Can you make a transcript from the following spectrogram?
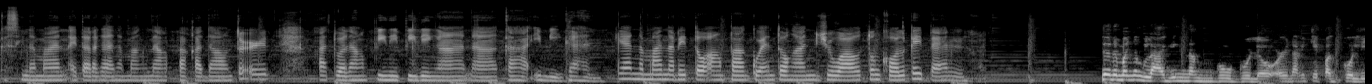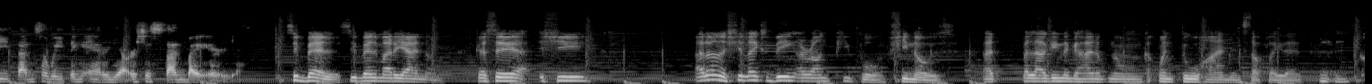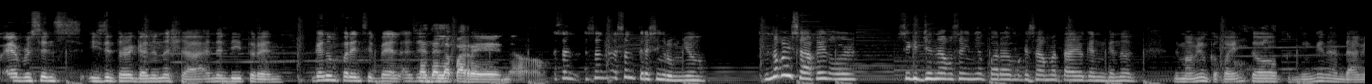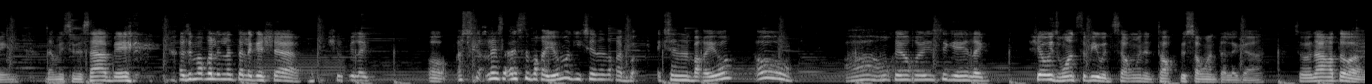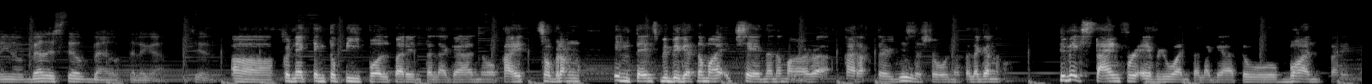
kasi naman ay talaga namang napaka down to earth at walang pinipili nga na kaibigan. Kaya naman narito ang pagkwento nga ni Joao tungkol kay Belle. Sino naman yung laging nanggugulo or nakikipagkulitan sa waiting area or sa standby area? si Belle, si Belle Mariano. Kasi she, I don't know, she likes being around people she knows. At palaging naghahanap ng kakwentuhan and stuff like that. So ever since isn't her, ganun na siya. And then dito rin, ganun pa rin si Belle. As in, Nadala pa rin. Oo. asan, asan, asan dressing room nyo? Doon kayo sa akin or sige dyan ako sa inyo para magkasama tayo ganun ganun. Di mami yung kakwento, ganyan ganun, daming, daming sinasabi. As in makulit lang talaga siya. She'll be like, oh, alis, alis, alis na ba kayo? Mag-extend na, ba, extend na ba kayo? Oh, ah, okay, okay, sige. Like, she always wants to be with someone and talk to someone talaga. So, nakakatawa, you know, Belle is still Belle talaga. So, yun. Ah, connecting to people pa rin talaga, no? Kahit sobrang intense, bibigat ng mga eksena ng mga ra- character niya sa show, no? Talagang he makes time for everyone talaga to bond pa rin.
